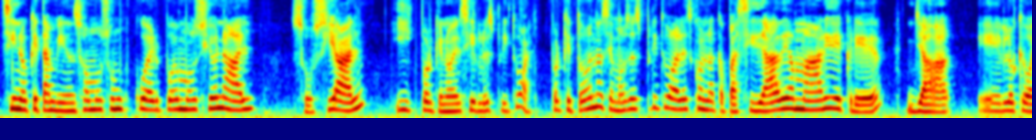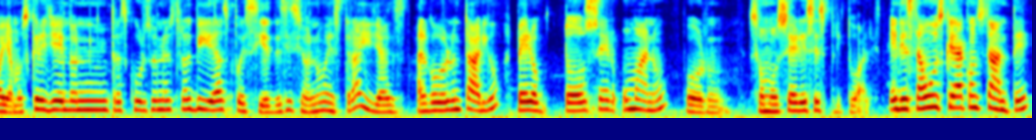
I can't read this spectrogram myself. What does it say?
sino que también somos un cuerpo emocional, social, y, ¿por qué no decirlo, espiritual? Porque todos nacemos espirituales con la capacidad de amar y de creer. Ya eh, lo que vayamos creyendo en el transcurso de nuestras vidas, pues sí es decisión nuestra y ya es algo voluntario, pero todo ser humano por, somos seres espirituales. En esta búsqueda constante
